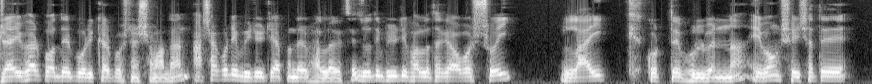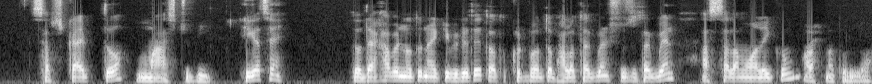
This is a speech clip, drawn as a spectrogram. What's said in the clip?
ড্রাইভার পদের পরীক্ষার প্রশ্নের সমাধান। আশা করি ভিডিওটি আপনাদের ভালো লেগেছে। যদি ভিডিওটি ভালো থাকে, অবশ্যই লাইক করতে ভুলবেন না এবং সেই সাথে সাবস্ক্রাইব তো মাস্ট বি ঠিক আছে? তো দেখাবে নতুন একটি ভিডিওতে। ততক্ষণ পর্যন্ত ভালো থাকবেন, সুস্থ থাকবেন। আসসালামু আলাইকুম রহমতুল্লাহ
